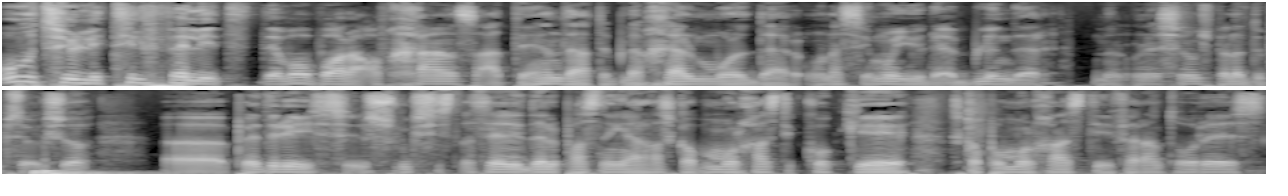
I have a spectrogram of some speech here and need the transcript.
oturligt tillfälligt, det var bara av chans att det hände att det blev självmål där Onasimo gjorde blunder. Men Onasimo spelade upp sig också. Uh, Pedri slog sista tredjedel passningar, han skapade målchans till Koke Skapade målchans till Ferran Torres.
